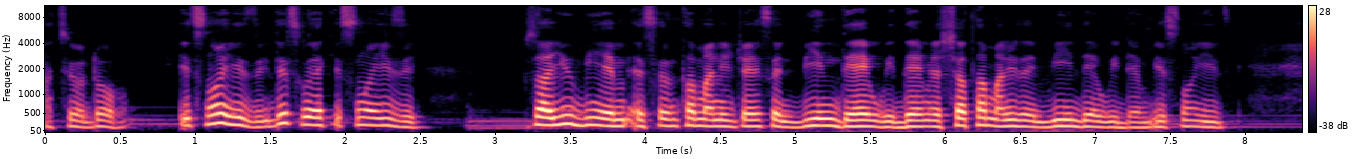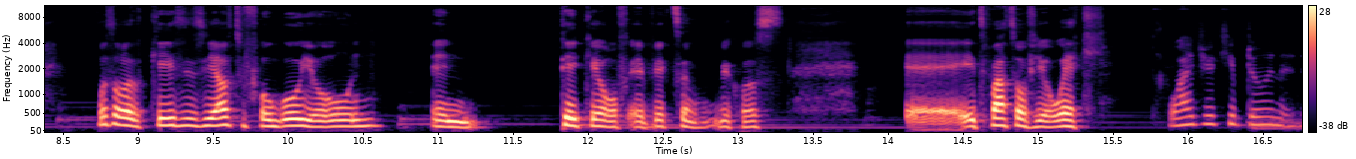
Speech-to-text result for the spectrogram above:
at your door. It's not easy. This work is not easy. So you being a, center manager and being there with them, a shelter manager and being there with them, it's not easy. Most of the cases, you have to forego your own and take care of a victim because uh, it's part of your work. Why do you keep doing it?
